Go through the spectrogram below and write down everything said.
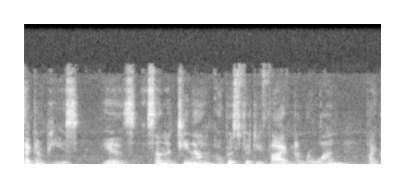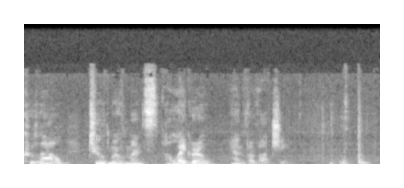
Second piece is Sonatina, Opus 55, number one, by Kuhlau, two movements, Allegro and Vivace.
